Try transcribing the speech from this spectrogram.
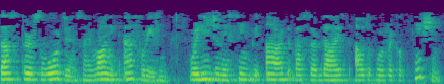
Thus, Pursewarden's ironic aphorism, religion is simply art bastardized out of all recognition,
